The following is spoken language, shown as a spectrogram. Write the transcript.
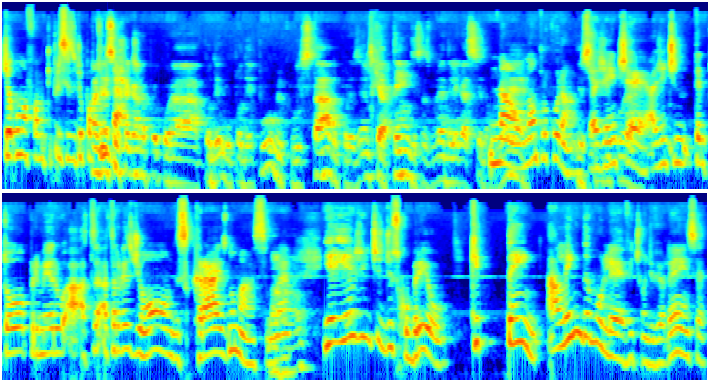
de alguma forma que precisam de Mas aí oportunidade. vocês chegaram a procurar poder- o poder público, o Estado, por exemplo, que atende essas mulheres, delegacia da Não, mulher? não procuramos. Esse A tipo gente, é, a gente tentou primeiro at- através de ONGs, CRAs no máximo, né? Aham. E aí a gente descobriu que tem, além da mulher vítima de violência,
